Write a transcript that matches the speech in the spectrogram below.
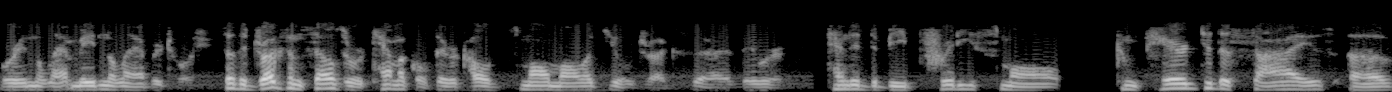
or in the lab, made in the laboratory. So the drugs themselves were chemicals. They were called small molecule drugs. Uh, they were tended to be pretty small compared to the size of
